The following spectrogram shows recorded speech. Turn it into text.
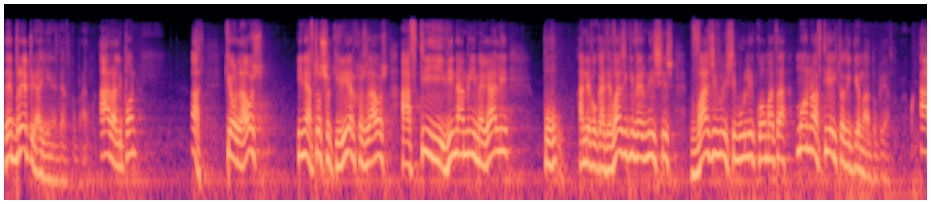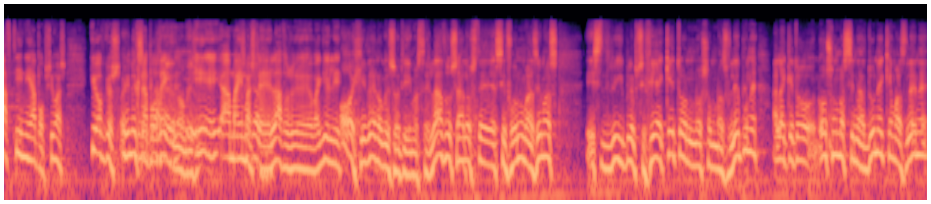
Δεν πρέπει να γίνεται αυτό το πράγμα. Άρα λοιπόν, α, και ο λαός είναι αυτός ο κυρίαρχος λαός, αυτή η δύναμη, η μεγάλη, που ανεβοκατεβάζει κυβερνήσεις, βάζει στη Βουλή κόμματα. Μόνο αυτή έχει το δικαίωμα να το πει αυτό. Αυτή είναι η άποψή μας. Και όποιος την αποδέχεται. Ή, άμα είμαστε λάθος, Ευαγγέλη. Όχι, δεν νομίζω ότι είμαστε λάθος. Άλλωστε, συμφωνούν μαζί μας στην τυπική πλειοψηφία και των όσων μας βλέπουν, αλλά και των όσων μας συναντούν και μας λένε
